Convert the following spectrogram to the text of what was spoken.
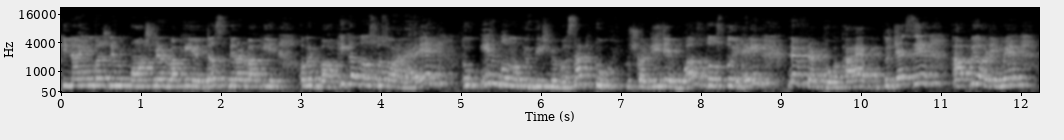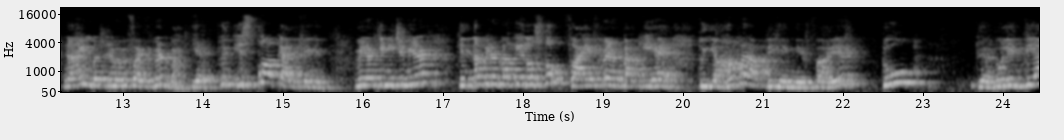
कि नाइन बजने में पाँच मिनट बाकी है, दस मिनट बाकी है, अगर बाकी का दोस्तों सवाल आए तो इन दोनों के बीच में बस आप टू कुछ कर दीजिए। बस दोस्तों यही डिफरेंट होता है। तो जैसे आपकी घड़ी में फाइव मिनट बाकी है। तो इसको आप क्या लिखेंगे? मिनट के नीचे मिनट। कितना मिनट बाकी है दोस्तों? फाइव मिनट बाकी है। तो यहाँ पर आप लिखेंगे फाइव टू टू लिख दिया।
